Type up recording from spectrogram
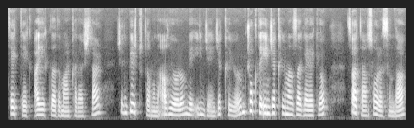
Tek tek ayıkladım arkadaşlar. Şimdi bir tutamını alıyorum ve ince ince kıyıyorum. Çok da ince kıymanıza gerek yok. Zaten sonrasında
